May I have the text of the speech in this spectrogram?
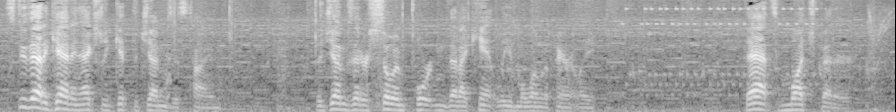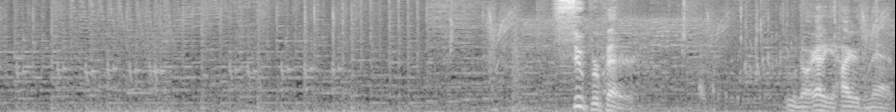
Let's do that again and actually get the gems this time. The gems that are so important that I can't leave them alone, apparently. That's much better. Super better. Ooh, no, I gotta get higher than that.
